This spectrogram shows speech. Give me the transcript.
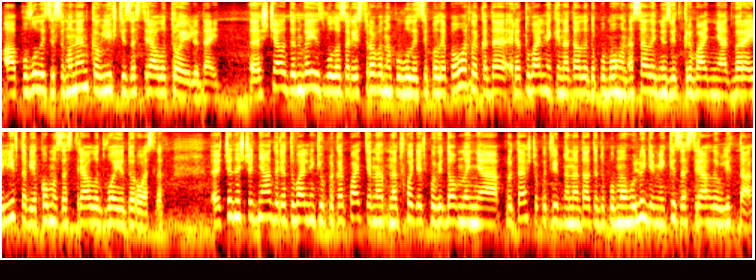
А по вулиці Симоненка в ліфті застряло троє людей. Е, Ще один виїзд було зареєстровано по вулиці Пилипа Орлика, де рятувальники надали допомогу населенню з відкривання дверей ліфта, в якому застряло двоє дорослих. Е, Чи не щодня до рятувальників Прикарпаття надходять повідомлення про те, що потрібно надати допомогу людям, які застрягли в ліфтах.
